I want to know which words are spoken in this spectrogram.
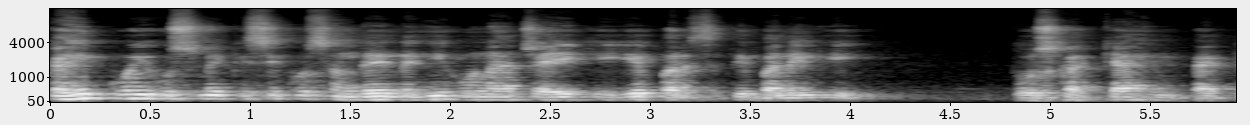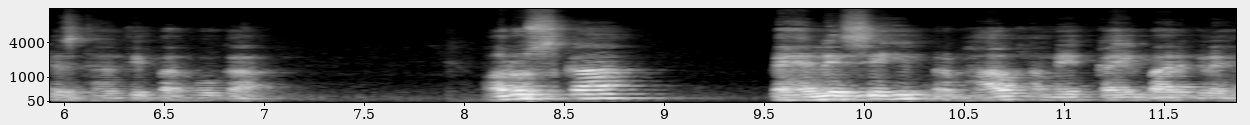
कहीं कोई उसमें किसी को संदेह नहीं होना चाहिए कि यह परिस्थिति बनेगी तो उसका क्या इंपैक्ट इस धरती पर होगा? और उसका पहले से ही प्रभाव हमें कई बार ग्रह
